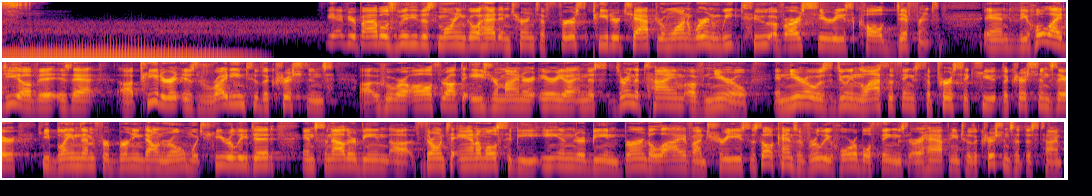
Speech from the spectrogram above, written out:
If you have your Bibles with you this morning, go ahead and turn to 1 Peter chapter 1. We're in week two of our series called Different. And the whole idea of it is that uh, Peter is writing to the Christians uh, who are all throughout the Asia Minor area and this during the time of Nero. And Nero was doing lots of things to persecute the Christians there. He blamed them for burning down Rome, which he really did. And so now they're being uh, thrown to animals to be eaten. They're being burned alive on trees. There's all kinds of really horrible things that are happening to the Christians at this time.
